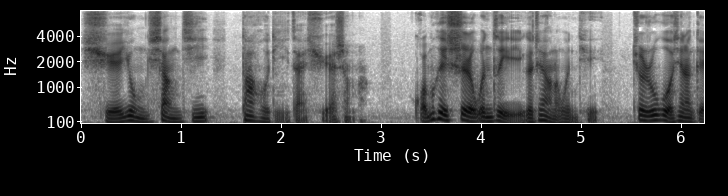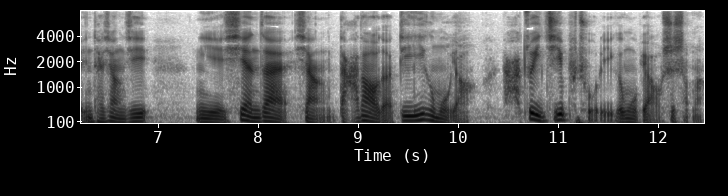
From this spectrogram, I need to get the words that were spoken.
学用相机到底在学什么？我们可以试着问自己一个这样的问题：就如果现在给你一台相机，你现在想达到的第一个目标啊，最基础的一个目标是什么？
